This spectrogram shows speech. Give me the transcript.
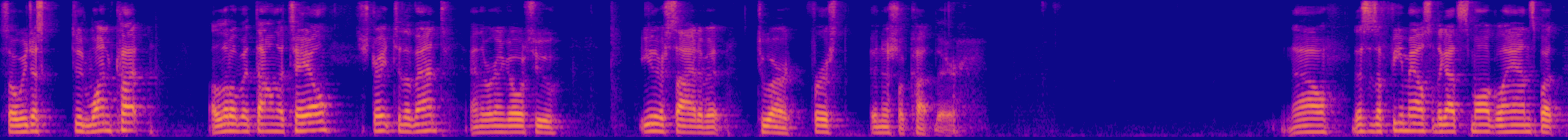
So we just did one cut a little bit down the tail, straight to the vent, and then we're to go to either side of it to our first initial cut there. Now, this is a female, so they got small glands, but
